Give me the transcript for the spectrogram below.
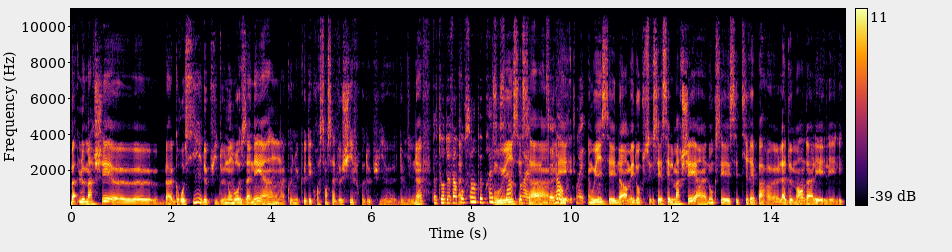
Bah, le marché euh, bah, grossit depuis de nombreuses années. Hein. On n'a connu que des croissances à deux chiffres depuis 2009. Euh, Autour de 20% à peu près, c'est oui, ça? c'est ça. C'est énorme. Oui, c'est énorme. Et donc c'est le marché. Hein. Donc c'est tiré par euh, la demande. Hein. Les, les,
